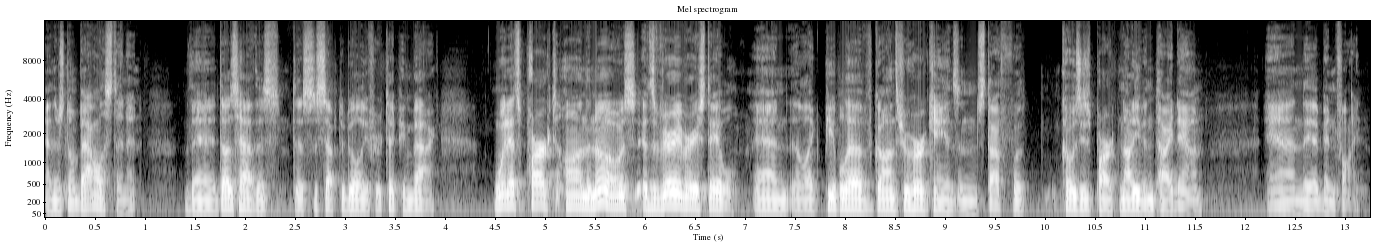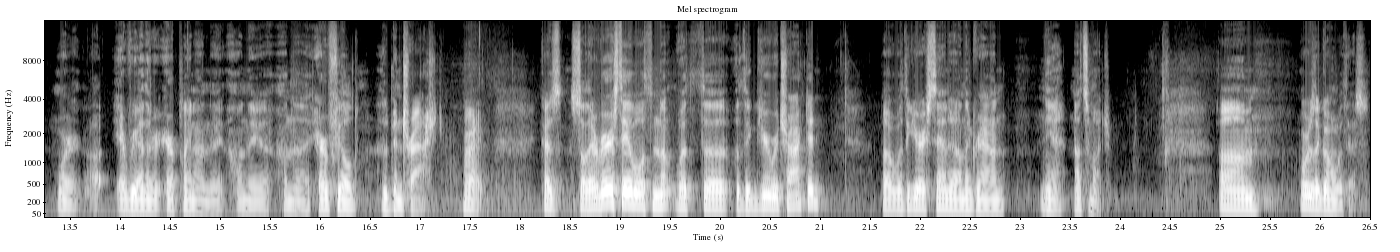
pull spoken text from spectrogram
and there's no ballast in it, then it does have this this susceptibility for tipping back. When it's parked on the nose, it's very very stable, and uh, like people have gone through hurricanes and stuff with cozies parked, not even tied down, and they have been fine. Where uh, every other airplane on the on the on the airfield has been trashed Right. Because so they're very stable with with the with the gear retracted, but with the gear extended on the ground, yeah, not so much. Um, where was I going with this?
